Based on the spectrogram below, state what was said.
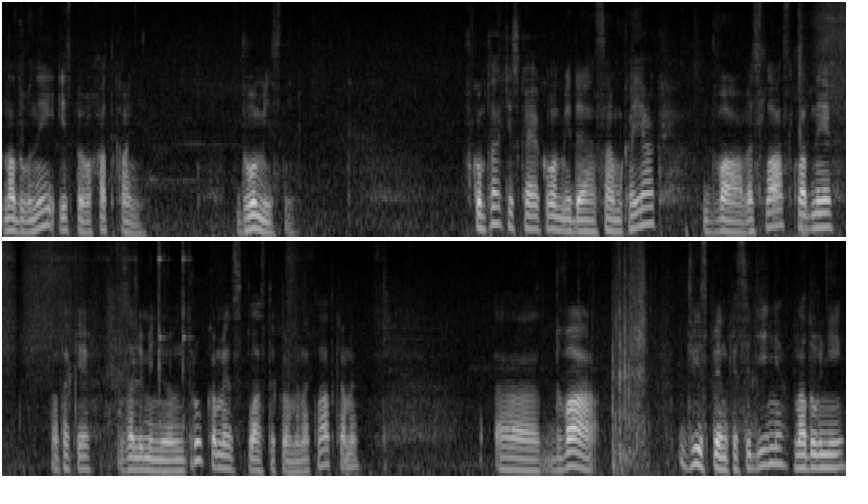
надувний із ПВХ ткані. Двомісний. В комплекті з каяком іде сам каяк, два весла складних, отаких, з алюмінієвими трубками, з пластиковими накладками. Е, Два, дві спинки сидіння надувні,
